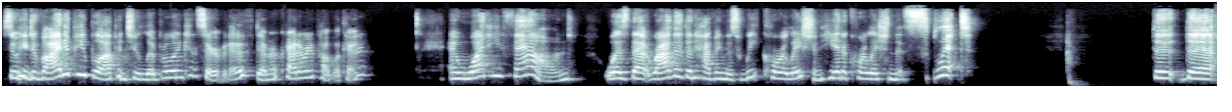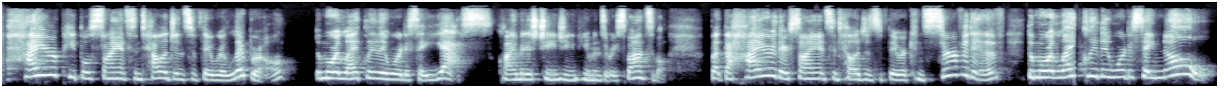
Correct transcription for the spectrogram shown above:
So he divided people up into liberal and conservative, Democrat and Republican. And what he found was that rather than having this weak correlation, he had a correlation that split. The, the higher people's science intelligence, if they were liberal, the more likely they were to say, yes, climate is changing and humans are responsible. But the higher their science intelligence, if they were conservative, the more likely they were to say no.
